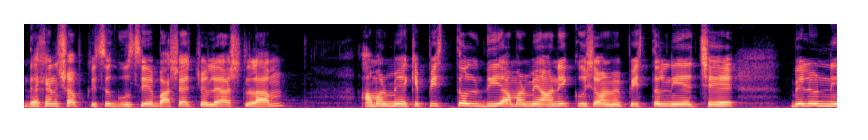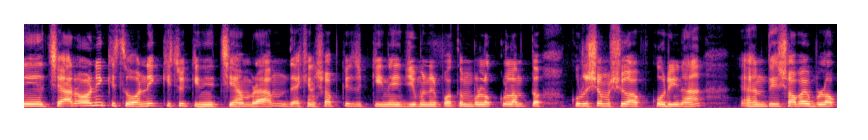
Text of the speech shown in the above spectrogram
দেখেন সব কিছু গুছিয়ে বাসায় চলে আসলাম। আমার মেয়েকে পিস্তল দিয়ে, আমার মেয়ে অনেক খুশি, আমার মেয়ে পিস্তল নিয়েছে, বেলুন নিয়েছে, আর অনেক কিছু অনেক কিছু কিনেছি আমরা। দেখেন সব কিছু কিনে জীবনের প্রথম ব্লগ করলাম তো কোনো সময় শো অফ করি না। এখন থেকে সবাই ব্লগ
